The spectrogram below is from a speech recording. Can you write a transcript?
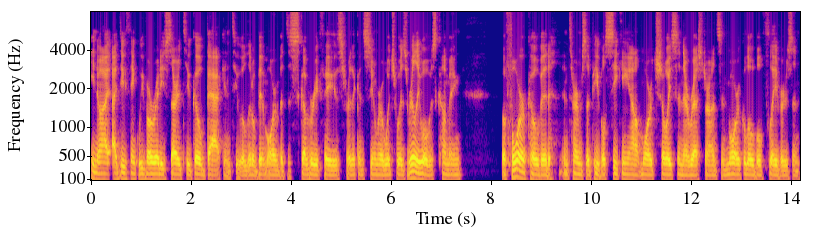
you know, I, I do think we've already started to go back into a little bit more of a discovery phase for the consumer, which was really what was coming before COVID in terms of people seeking out more choice in their restaurants and more global flavors and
